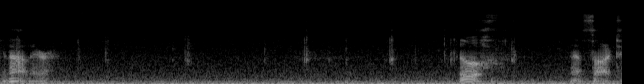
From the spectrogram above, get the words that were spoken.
Get out of there. Ugh that sucked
